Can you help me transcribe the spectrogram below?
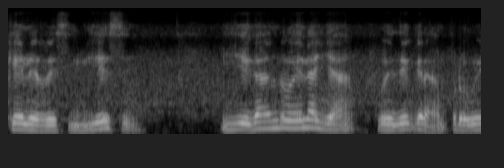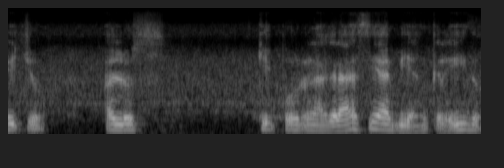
que le recibiesen. Y llegando él allá, fue de gran provecho a los que por la gracia habían creído,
